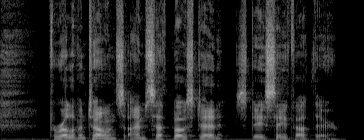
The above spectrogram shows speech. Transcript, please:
For Relevant Tones, I'm Seth Boustead. Stay safe out there.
